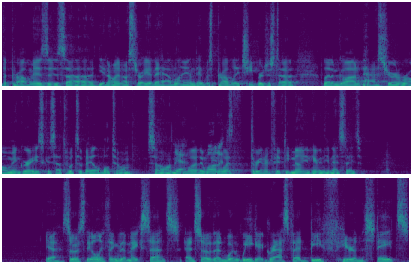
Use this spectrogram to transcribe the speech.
the problem is, is uh, you know, in Australia they have land. It was probably cheaper just to let them go out and pasture and roam and graze because that's what's available to them. So, I mean, yeah. what? And well, we, what? Three hundred fifty million here in the United States. Yeah, so it's the only thing that makes sense. And so then when we get grass-fed beef here in the states,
